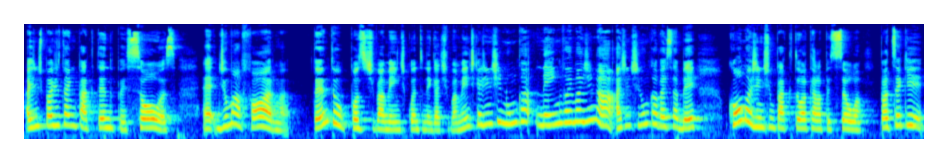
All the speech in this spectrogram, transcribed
a gente pode estar impactando pessoas é, de uma forma, tanto positivamente quanto negativamente, que a gente nunca nem vai imaginar. A gente nunca vai saber como a gente impactou aquela pessoa. Pode ser que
